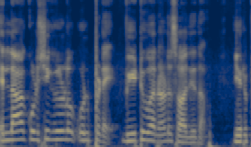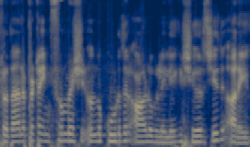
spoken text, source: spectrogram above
എല്ലാ കുടിശ്ശികകളും ഉൾപ്പെടെ വീട്ടുവാനാണ് സാധ്യത. ഈ ഒരു പ്രധാനപ്പെട്ട ഇൻഫർമേഷൻ ഒന്ന് കൂടുതൽ ആളുകളിലേക്ക് ഷെയർ ചെയ്ത് അറിയിക്കും.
